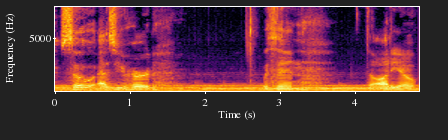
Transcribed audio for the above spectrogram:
on. So, as you heard within the audio,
